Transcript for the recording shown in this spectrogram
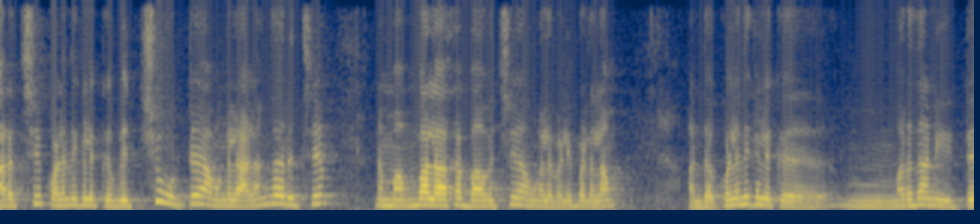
அரைச்சி குழந்தைகளுக்கு வச்சு விட்டு அவங்கள அலங்கரித்து நம்ம அம்பாலாக பாவித்து அவங்கள வழிபடலாம். அந்த குழந்தைகளுக்கு மருதாணி இட்டு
